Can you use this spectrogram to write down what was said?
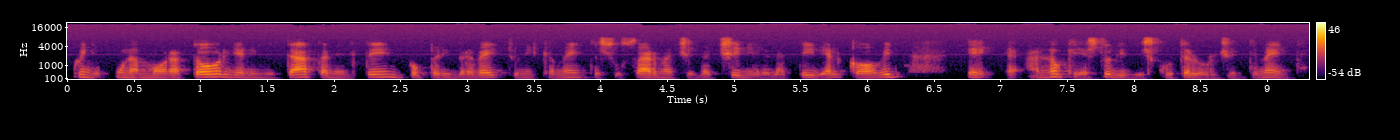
quindi una moratoria limitata nel tempo per i brevetti unicamente su farmaci e vaccini relativi al Covid e eh, hanno chiesto di discuterlo urgentemente.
